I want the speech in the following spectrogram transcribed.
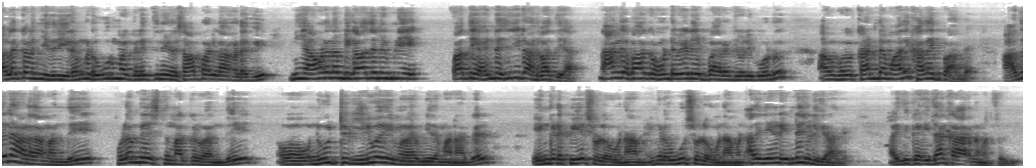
அலக்கலைஞ்சு தெரிகிறோம் கூட ஊர் மக்கள் எத்தனை சாப்பாடு கிடக்கு. நீ அவனை நம்பி காசு அனுப்பினே பாத்தியா? என்ன செஞ்சுட்டான் பாத்தியா? நாங்கள் பார்க்க உன்ட்ட வேலையை பாருன்னு சொல்லி போட்டு அவங்க கண்ட மாதிரி கதைப்பாங்க. அதனால தான் வந்து புலம்பெயர்த்து மக்கள் வந்து நூற்றுக்கு இருபது வீதமானார்கள். எங்களோட பேர் சொல்ல வேணாம் எங்களோட ஊர் சொல்ல வேணாம். அது என்ன- என்ன சொல்லிக்கிறாங்க? இதுக்கு இதுதான் காரணம்னு சொல்லி.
